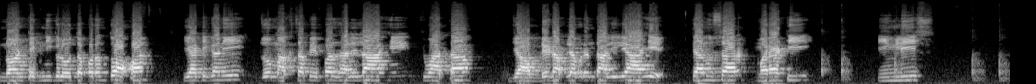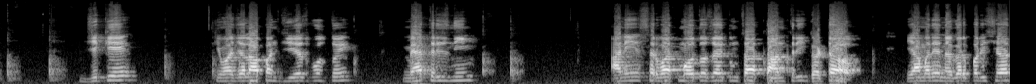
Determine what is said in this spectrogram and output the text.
नॉन टेक्निकल होतं. परंतु आपण या ठिकाणी जो मागचा पेपर झालेला आहे किंवा आता जे अपडेट आपल्यापर्यंत आलेली आहे त्यानुसार मराठी इंग्लिश जीके किंवा ज्याला आपण जीएस बोलतोय मॅथ रिझनिंग आणि सर्वात महत्त्वाचा आहे तुमचा तांत्रिक घटक. यामध्ये नगर परिषद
